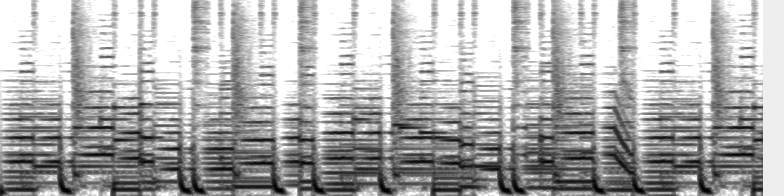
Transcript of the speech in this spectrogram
Woo!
